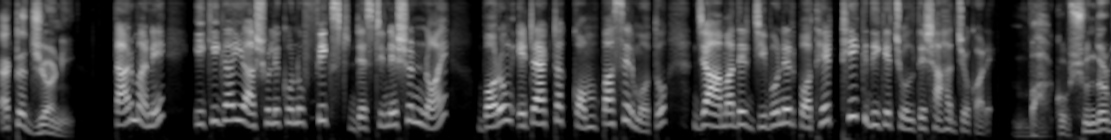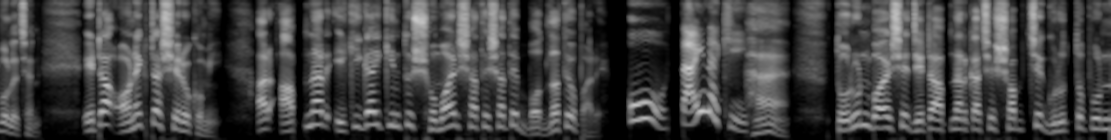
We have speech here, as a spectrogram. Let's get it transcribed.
একটা জার্নি তার মানে ইকিগাই আসলে কোনো ফিক্সড ডেস্টিনেশন নয় বরং এটা একটা কম্পাসের মতো যা আমাদের জীবনের পথে ঠিক দিকে চলতে সাহায্য করে। বাহ খুব সুন্দর বলেছেন। এটা অনেকটা সেরকমই আর আপনার ইকিগাই কিন্তু সময়ের সাথে সাথে বদলাতেও পারে। ও তাই নাকি? হ্যাঁ তরুণ বয়সে যেটা আপনার কাছে সবচেয়ে গুরুত্বপূর্ণ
